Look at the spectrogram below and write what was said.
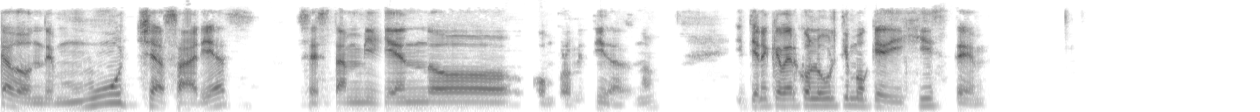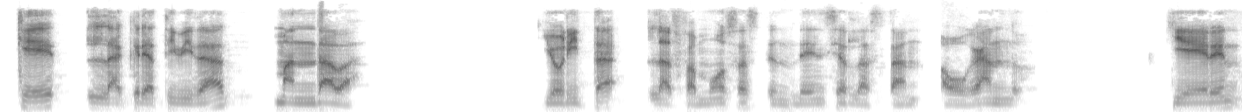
donde muchas áreas se están viendo comprometidas, ¿no? Y tiene que ver con lo último que dijiste, que la creatividad mandaba y ahorita las famosas tendencias la están ahogando. Quieren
